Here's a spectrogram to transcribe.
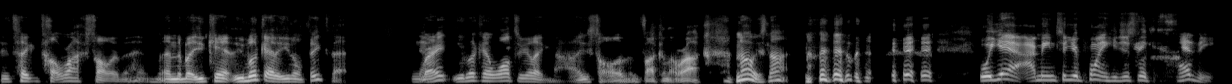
it's like tall, rocks taller than him. And but you can't you look at it, you don't think that. No. Right? You look at Walter, you're like, nah, he's taller than fucking the rock. No, he's not. well, yeah, I mean, to your point, he just looks heavy.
